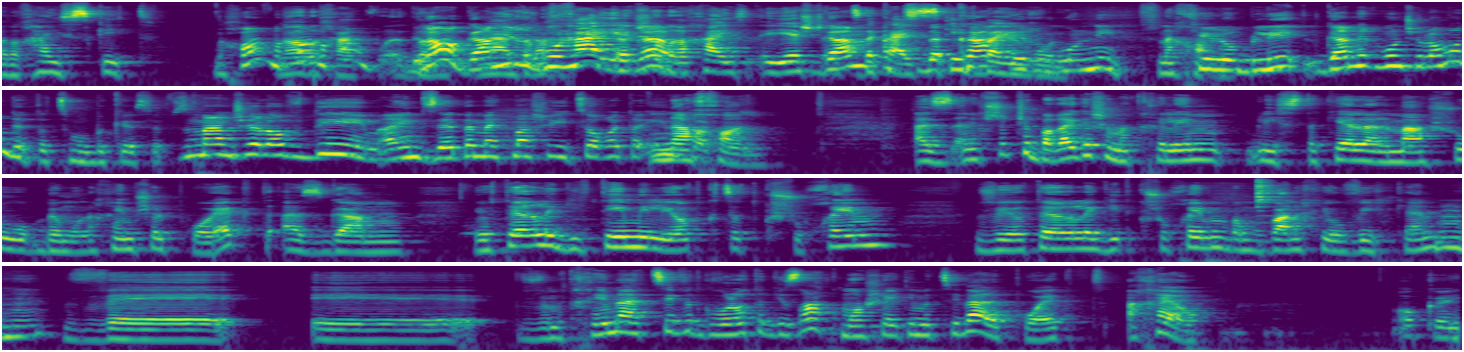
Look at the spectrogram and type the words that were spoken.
הדרכה עסקית. נכון, נכון, נכון. לא, גם ארגונית, יש. הדרכה, יש גם הצדקה עסקית הצדקה בארגון. ארגונית. נכון. כאילו בלי, גם ארגון שלא מודד את עצמו בכסף. זמן של עובדים, האם זה באמת מה שייצור את האימפקט? נכון. אז אני חושבת שברגע שמתחילים להסתכל על משהו במונחים של פרויקט, אז גם יותר לגיטימי להיות קצת קשוחים, ויותר לגיט... קשוחים במובן החיובי, כן? ו... אה, ומתחילים להציב את גבולות הגזרה, כמו שהייתי מציבה לפרויקט אחר. אוקיי,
